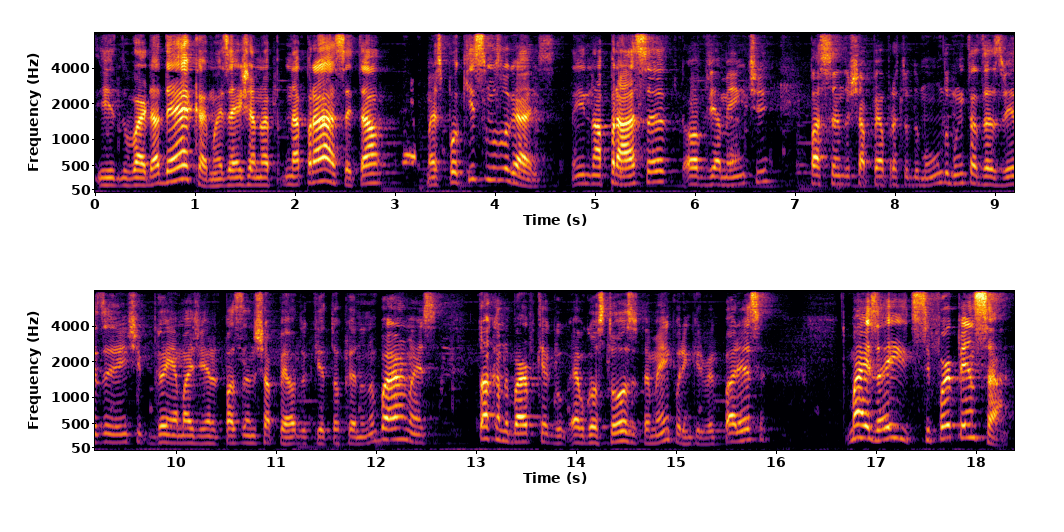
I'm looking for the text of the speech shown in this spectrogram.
E no bar da Deca, mas aí já na, na praça e tal. Mas pouquíssimos lugares. E na praça, obviamente, passando chapéu para todo mundo. Muitas das vezes a gente ganha mais dinheiro passando chapéu do que tocando no bar, mas toca no bar porque é, é gostoso também, por incrível que pareça. Mas aí, se for pensar,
